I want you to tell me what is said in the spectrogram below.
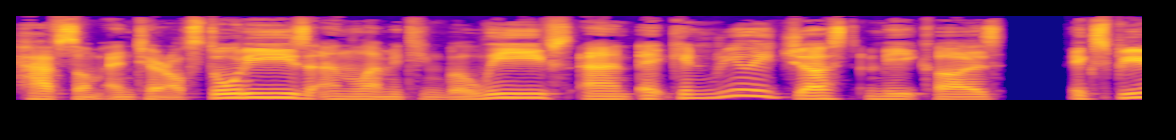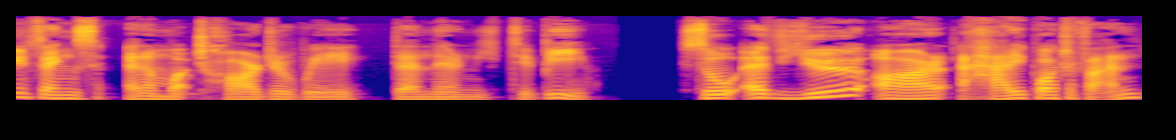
have some internal stories and limiting beliefs, and it can really just make us experience things in a much harder way than there need to be. So, if you are a Harry Potter fan,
